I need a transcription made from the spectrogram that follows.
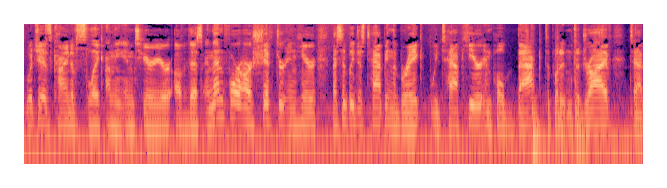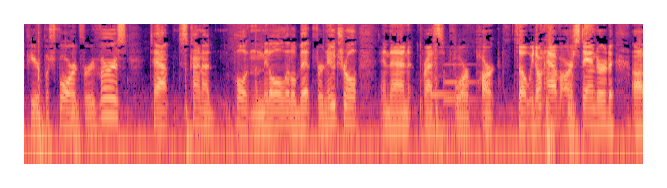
which is kind of slick on the interior of this. And then for our shifter in here, by simply just tapping the brake, we tap here and pull back to put it into drive, tap here, push forward for reverse, tap, just kind of pull it in the middle a little bit for neutral, and then press for park. So we don't have our standard uh,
